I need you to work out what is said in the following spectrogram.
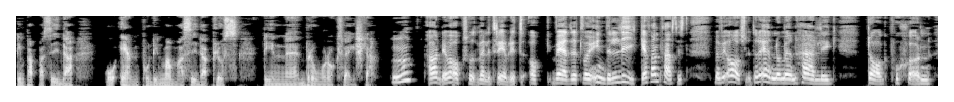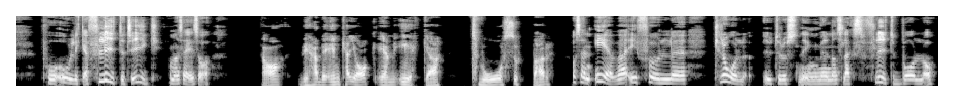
din pappas sida och en på din mammas sida plus din eh, bror och svägerska. Mm, ja, det var också väldigt trevligt och vädret var ju inte lika fantastiskt. Men vi avslutade ändå med en härlig dag på sjön på olika flytetyg, om man säger så. Ja, vi hade en kajak, en eka, två suppar Och sen Eva i full eh, krålutrustning med någon slags flytboll och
